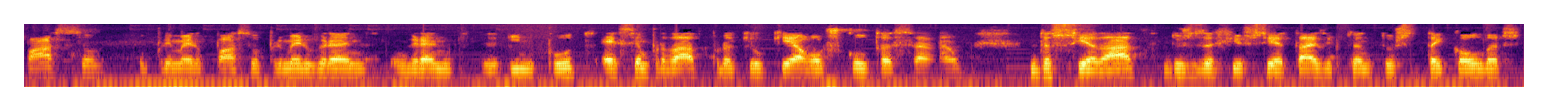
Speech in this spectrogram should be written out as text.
passo, o primeiro passo, o primeiro grande, grande input é sempre dado por aquilo que é a auscultação da sociedade, dos desafios societais e, portanto, dos stakeholders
